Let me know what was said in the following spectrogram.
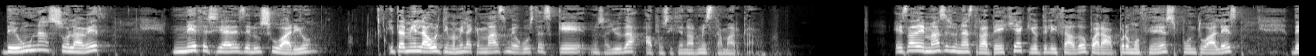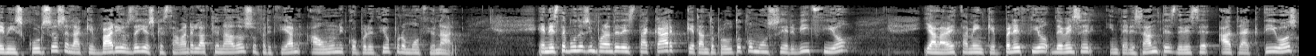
de una sola vez necesidades del usuario. Y también la última, a mí la que más me gusta es que nos ayuda a posicionar nuestra marca. Esta además es una estrategia que he utilizado para promociones puntuales de mis cursos en la que varios de ellos que estaban relacionados ofrecían a un único precio promocional. En este punto es importante destacar que tanto producto como servicio y a la vez también que precio deben ser interesantes, deben ser atractivos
